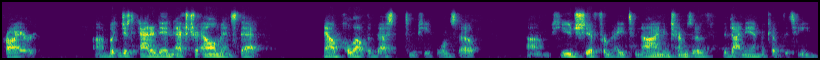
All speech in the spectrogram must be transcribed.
prior. Um, but just added in extra elements that now pull out the best in people. And so um, huge shift from eight to nine in terms of the dynamic of the team.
